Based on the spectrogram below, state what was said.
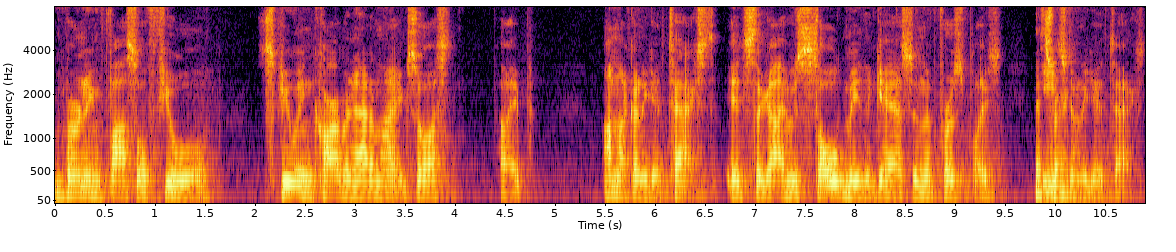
burning fossil fuel, spewing carbon out of my exhaust pipe, I'm not going to get taxed. It's the guy who sold me the gas in the first place. That's He's right. going to get taxed.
